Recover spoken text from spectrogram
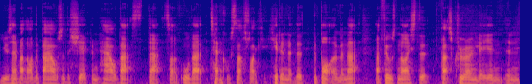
you were saying about like, the bows of the ship and how that's that sort of all that technical stuff's like hidden at the, the bottom, and that, that feels nice that that's crew only, and and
